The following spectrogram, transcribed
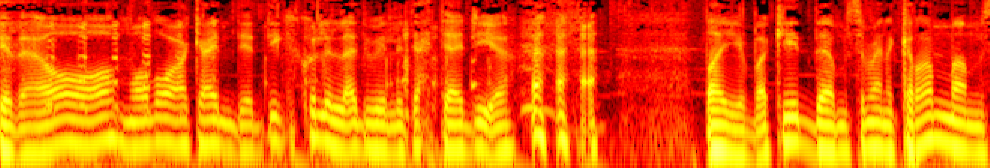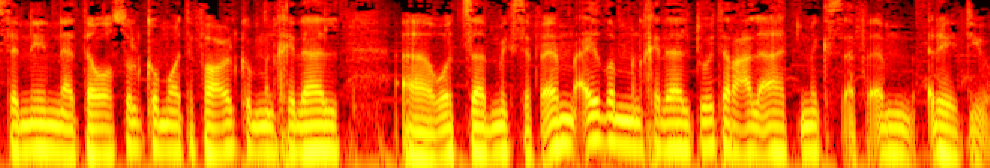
كذا. أوه موضوعك عندي. أديك كل الأدوية اللي تحتاجيها. طيب أكيد مستمعينا الكرام مستنين تواصلكم وتفاعلكم من خلال آه واتساب Mix FM أيضا من خلال تويتر على at Mix FM راديو.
